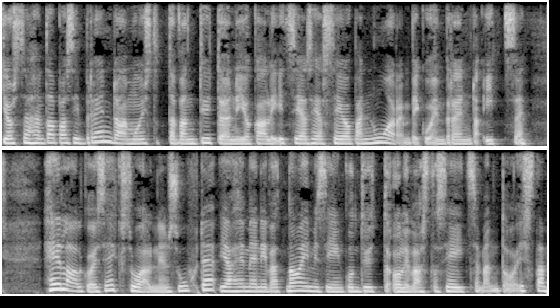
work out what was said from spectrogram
jossa hän tapasi Brendaa muistuttavan tytön, joka oli itse asiassa jopa nuorempi kuin Brenda itse – Heillä alkoi seksuaalinen suhde ja he menivät naimisiin, kun tyttö oli vasta 17.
